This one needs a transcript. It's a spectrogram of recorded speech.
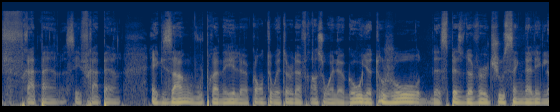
frappant. C'est frappant. Exemple, vous prenez le compte Twitter de François Legault, il y a toujours d'espèces de virtue signaling.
